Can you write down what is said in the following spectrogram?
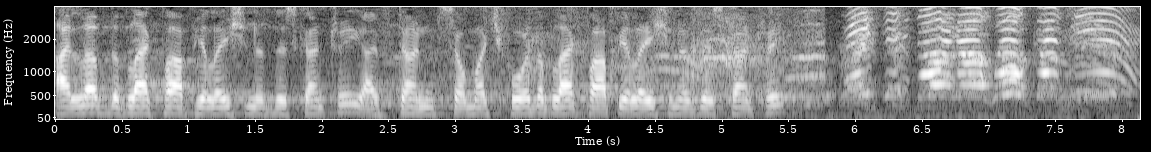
I love the black population of this country. I've done so much for the black population of this country. Racists are not welcome here!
